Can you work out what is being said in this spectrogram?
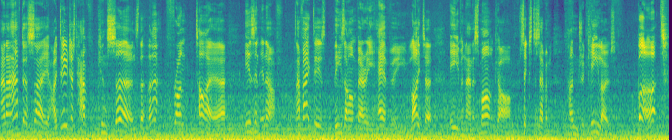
And I have to say, I do just have concerns that that front tyre isn't enough. Now, fact is, these aren't very heavy, lighter even than a smart car, six to seven hundred kilos. But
